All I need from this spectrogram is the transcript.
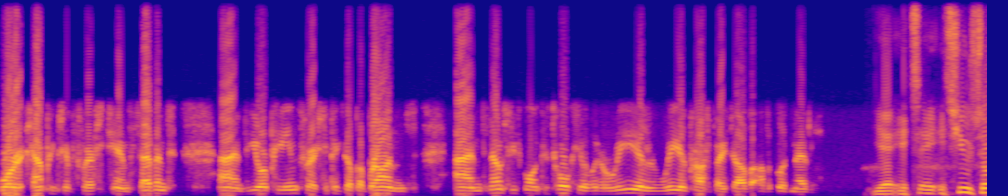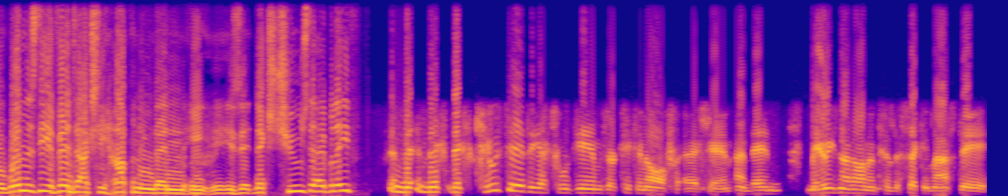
World Championships where she came seventh, and the Europeans where she picked up a bronze. And now she's going to Tokyo with a real, real prospect of, of a good medal. Yeah, it's it's huge. So when is the event actually happening? Then is it next Tuesday, I believe? Next, next Tuesday, the actual games are kicking off, uh, Shane, and then Mary's not on until the second last day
